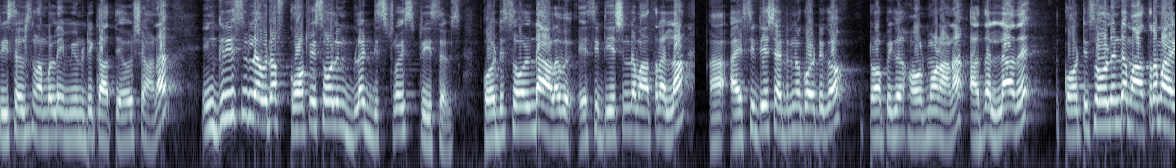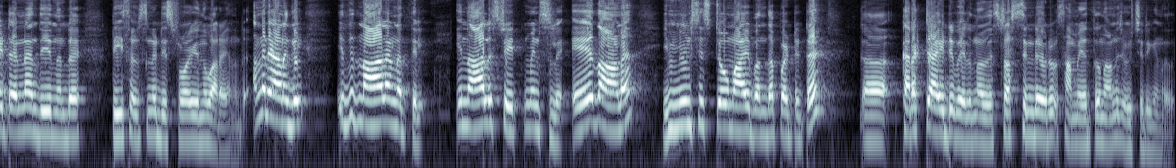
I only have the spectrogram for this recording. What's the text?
ടി സെൽസ് നമ്മളുടെ ഇമ്മ്യൂണിറ്റിക്ക് അത്യാവശ്യമാണ്. Increased level of cortisol in blood destroys T cells കോർട്ടിസോളിന്റെ അളവ് എ സി ടി എച്ചിന്റെ മാത്രമല്ല I C T H adrenocorticotropic hormone ആണ്. അതല്ലാതെ കോർട്ടിസോളിന്റെ മാത്രമായിട്ട് തന്നെ എന്ത് ചെയ്യുന്നുണ്ട്? ടി സെൽസിനെ ഡിസ്ട്രോയ് എന്ന് പറയുന്നുണ്ട്. അങ്ങനെയാണെങ്കിൽ ഇത് നാലെണ്ണത്തിൽ ഈ നാല് സ്റ്റേറ്റ്മെന്റ്സിൽ ഏതാണ് ഇമ്മ്യൂൺ സിസ്റ്റവുമായി ബന്ധപ്പെട്ടിട്ട് കറക്റ്റ് ആയിട്ട് വരുന്നത്? സ്ട്രെസ്സിന്റെ ഒരു സമയത്ത് എന്നാണ് ചോദിച്ചിരിക്കുന്നത്.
